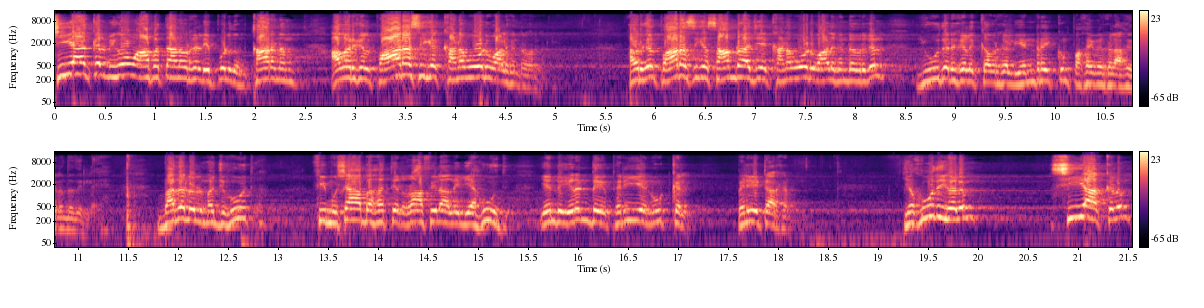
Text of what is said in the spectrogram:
ஷியாக்கள் மிகவும் ஆபத்தானவர்கள் எப்பொழுதும். காரணம் அவர்கள் பாரசீக கனவோடு வாழ்கின்றவர்கள். அவர்கள் பாரசீக சாம்ராஜ்ய கனவோடு வாழுகின்றவர்கள். யூதர்களுக்கு அவர்கள் என்றைக்கும் பகைவர்களாக இருந்ததில்லை. பதலுல் மஜ்ஹூத் ஃபி முஷாபஹத்தில் ராஃபில் அலில் யஹூத் என்று இரண்டு பெரிய நூட்கள் வெளியிட்டார்கள். யகூதிகளும் ஷியாக்களும்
